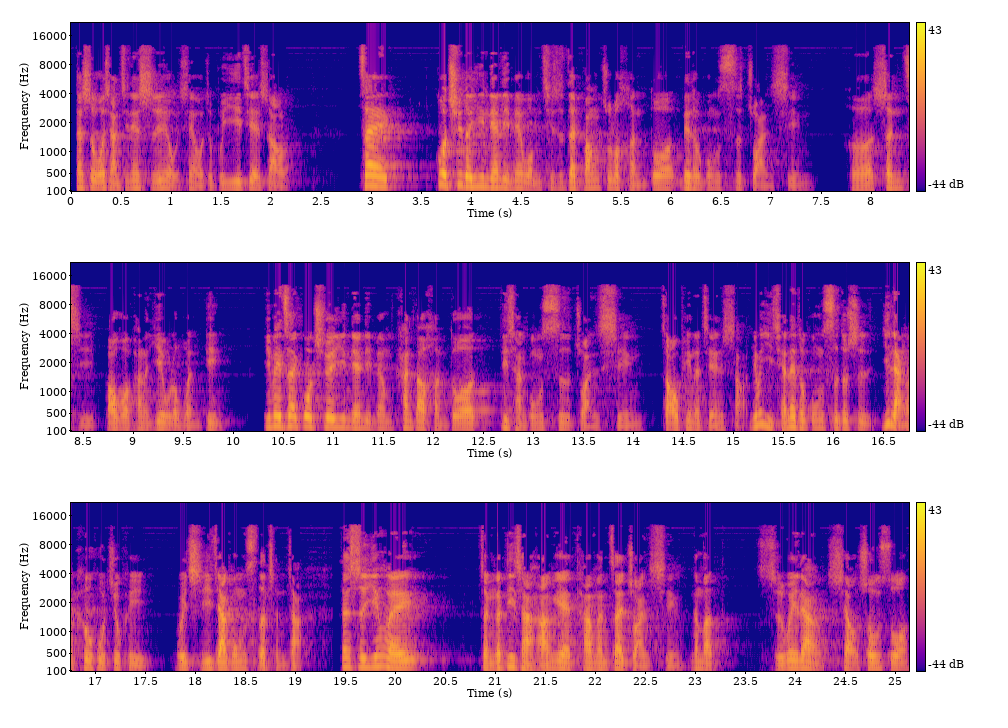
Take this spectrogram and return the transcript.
但是我想今天时间有限，我就不一一介绍了。在过去的一年里面，我们其实在帮助了很多猎头公司转型和升级，包括它的业务的稳定。因为在过去的一年里面，我们看到很多地产公司转型、招聘的减少。因为以前那头公司都是一两个客户就可以维持一家公司的成长，但是因为整个地产行业他们在转型，那么职位量消收缩。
